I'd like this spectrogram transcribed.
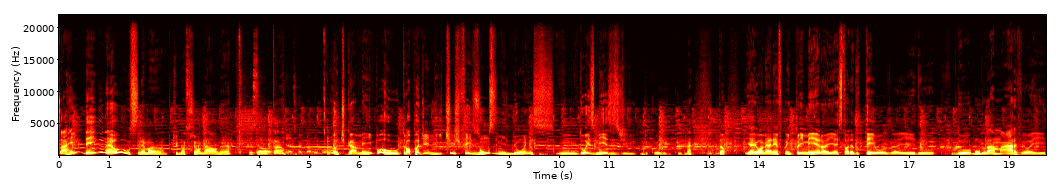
Tá rendendo, né? O cinema aqui nacional, né? 30. Pô, antigamente, pô, o Tropa de Elite fez 11 milhões em dois meses de, de coisa, né? Então, e aí o Homem-Aranha ficou em primeiro aí, a história do Teoso aí, do, do mundo da Marvel aí.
